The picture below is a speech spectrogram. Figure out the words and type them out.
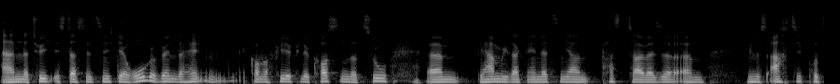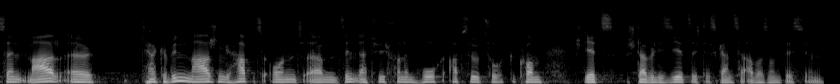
Ähm, natürlich ist das jetzt nicht der Rohgewinn, da hinten kommen noch viele, viele Kosten dazu. Ähm, wir haben, wie gesagt, in den letzten Jahren fast teilweise ähm, minus 80 Prozent äh, ja, Gewinnmargen gehabt und ähm, sind natürlich von dem Hoch absolut zurückgekommen. Jetzt stabilisiert sich das Ganze aber so ein bisschen.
